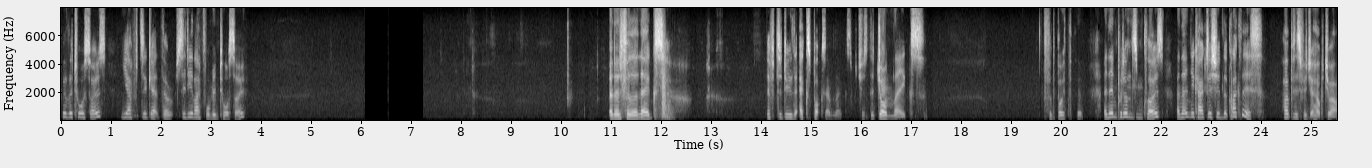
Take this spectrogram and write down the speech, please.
For the torsos, you have to get the City Life Woman torso. And then for the legs, you have to do the Xbox M legs, which is the John legs. For the both of them. And then put on some clothes, and then your character should look like this. Hope this video helped you out.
